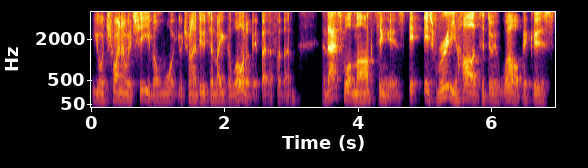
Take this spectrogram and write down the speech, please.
you're trying to achieve and what you're trying to do to make the world a bit better for them. And that's what marketing is. It, it's really hard to do it well because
